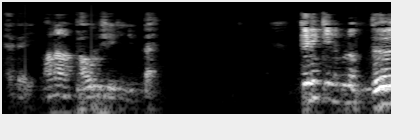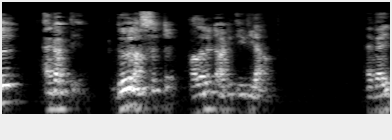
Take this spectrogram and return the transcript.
හැබැයි මනා පෞරුෂයකින් යුක්තයි. කෙනෙක් ඉන්න පුළුවන් ද ඇගක් තියෙන ද ලස්සන්ට පළලට අඩි තීති යනවා. හැබැයි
